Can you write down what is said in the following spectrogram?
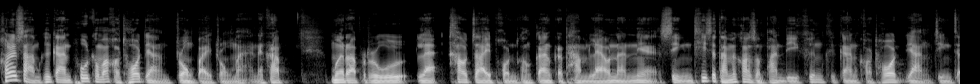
ข้อที่ 3 คือการพูดคำว่าขอโทษอย่างตรงไปตรงมานะครับ เมื่อรับรู้และเข้าใจผลของการกระทำแล้วนั้นเนี่ยสิ่งที่จะทำให้ความสัมพันธ์ดีขึ้น คือการขอโทษอย่างจริงใจ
